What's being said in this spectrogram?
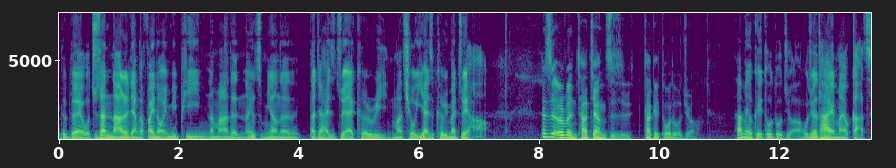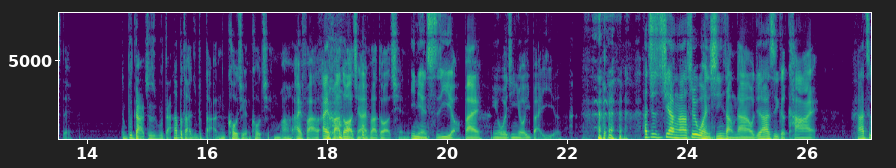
对不对？我就算拿了两个 Final MVP，那妈的那又怎么样呢？大家还是最爱 Curry，妈球衣还是 Curry 卖最好。但是 Irving 他这样子，他可以拖多久？他没有可以拖多久啊？我觉得他还蛮有 guts 的。他不打就是不打，他不打就不打，你扣钱扣钱，妈 爱罚爱罚多少钱爱罚多少钱，一年十亿哦，拜，因为我已经有一百亿了。他就是这样啊，所以我很欣赏他，我觉得他是一个咖哎、欸，他是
